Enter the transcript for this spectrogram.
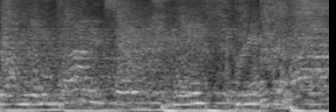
Ко мне полетит вниз, вниз, вниз.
